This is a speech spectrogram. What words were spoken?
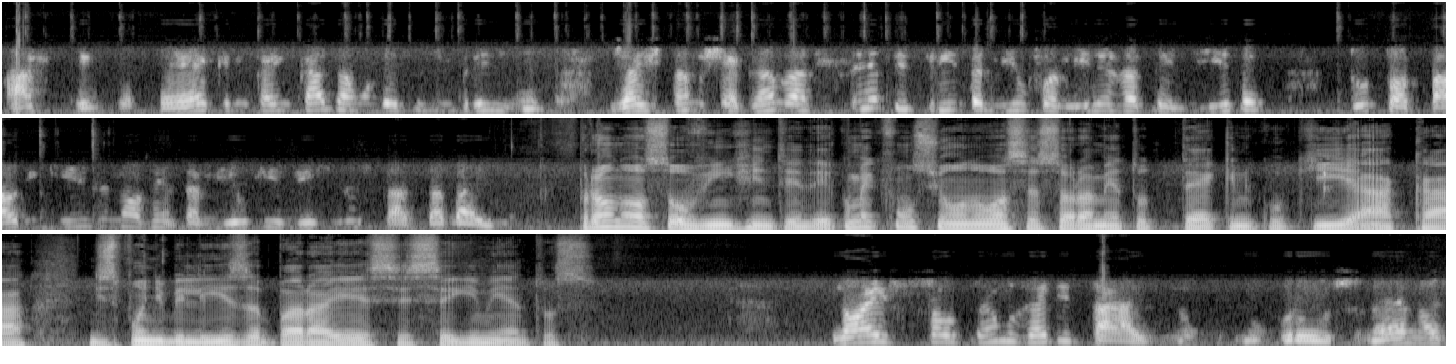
a assistência técnica em cada um desses empreendimentos. Já estamos chegando a 130 mil famílias atendidas do total de 590 mil que existe no estado da Bahia. Para o nosso ouvinte entender, como é que funciona o assessoramento técnico que a AK disponibiliza para esses segmentos? Nós soltamos editais no, no, grosso, né? Nós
